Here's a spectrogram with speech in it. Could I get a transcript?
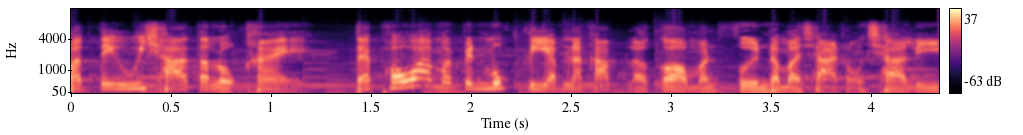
มาติววิชาตลกให้แต่เพราะว่ามันเป็นมุกเตรียมนะครับ แล้วก็มันฝืนธรรมชาติของชาลี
